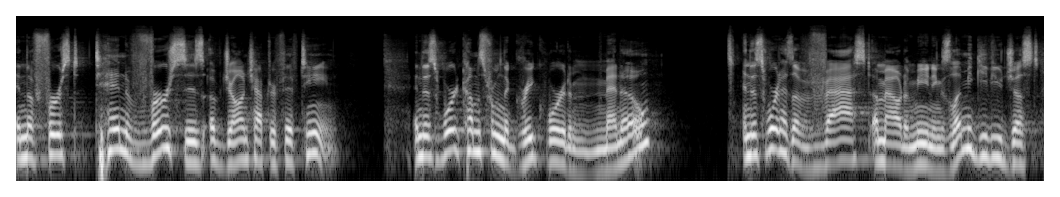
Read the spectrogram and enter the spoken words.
in the first 10 verses of John chapter 15. And this word comes from the Greek word meno. And this word has a vast amount of meanings. Let me give you just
